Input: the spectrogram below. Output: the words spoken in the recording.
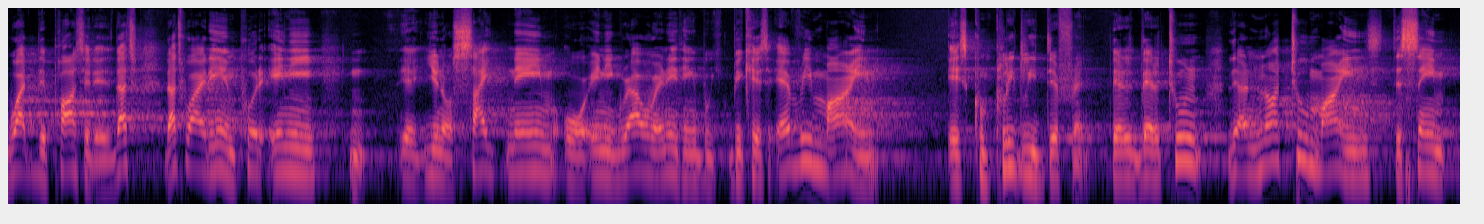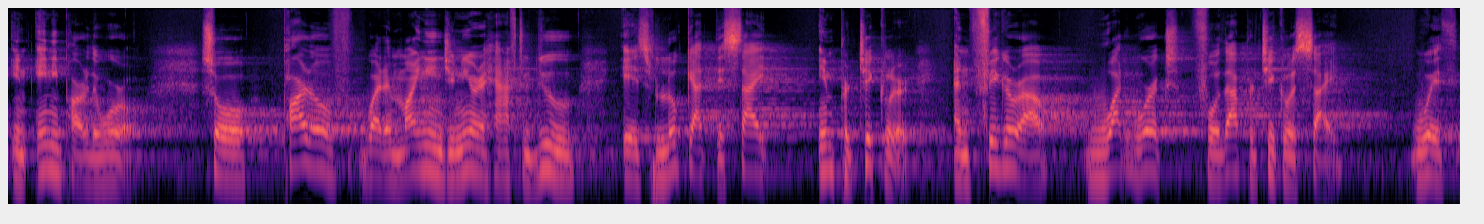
what deposit is. That's, that's why I didn't put any, you know, site name or any gravel or anything because every mine is completely different. There, there, are two, there are not two mines the same in any part of the world. So part of what a mining engineer has to do is look at the site in particular and figure out what works for that particular site with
